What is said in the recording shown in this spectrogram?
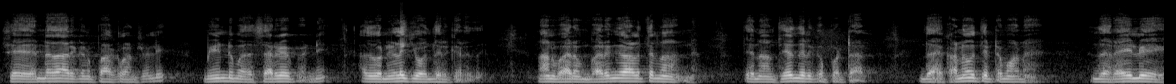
சரி என்னதான் இருக்குன்னு பார்க்கலான்னு சொல்லி மீண்டும் அதை சர்வே பண்ணி அது ஒரு நிலைக்கு வந்திருக்கிறது. நான் வரும் வருங்காலத்தில் நான் தே- நான் தேர்ந்தெடுக்கப்பட்டால் இந்த கனவு திட்டமான இந்த ரயில்வே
